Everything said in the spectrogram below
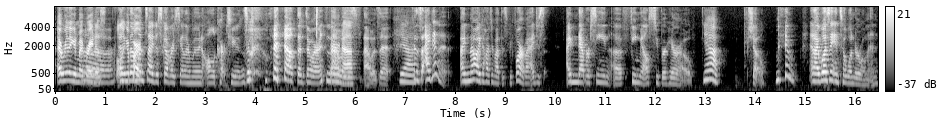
everything in my brain is Uh, falling then apart. once I discovered Sailor Moon, all cartoons went out the door, and Fair that enough. was that was it. Yeah. because I didn't. I know I talked about this before, but I just I've never seen a female superhero yeah, show, and I wasn't into Wonder Woman.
